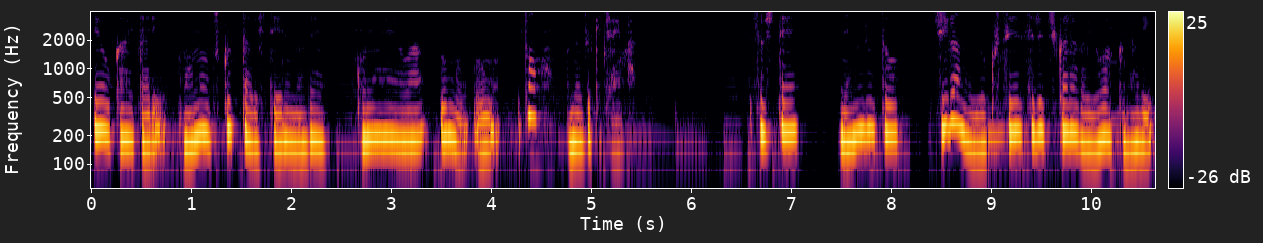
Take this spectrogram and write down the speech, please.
絵を描いたり物を作ったりしているのでこの辺はうむうむと名付けちゃいます。そして眠ると自我の抑制する力が弱くなり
